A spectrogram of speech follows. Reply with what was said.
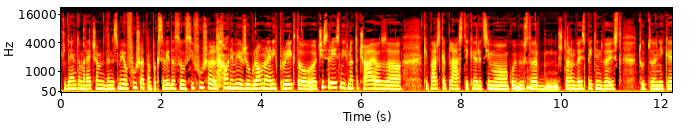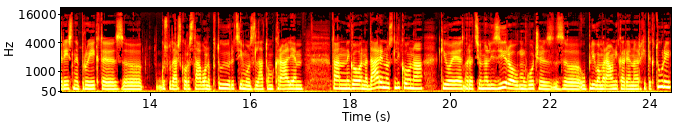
študentom rečem, da ne smejo fušati, ampak seveda so vsi fušali. On je imel že ogromno enih projektov, čist resnih natečajev za kiparske plane plastike, recimo, ko je bil star 24-25, tudi neke resne projekte z gospodarsko razstavo na Ptuju, recimo z Zlatom kraljem ta njegova nadarenost likovna, ki jo je racionaliziral mogoče z vplivom ravnikarja na arhitekturi,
